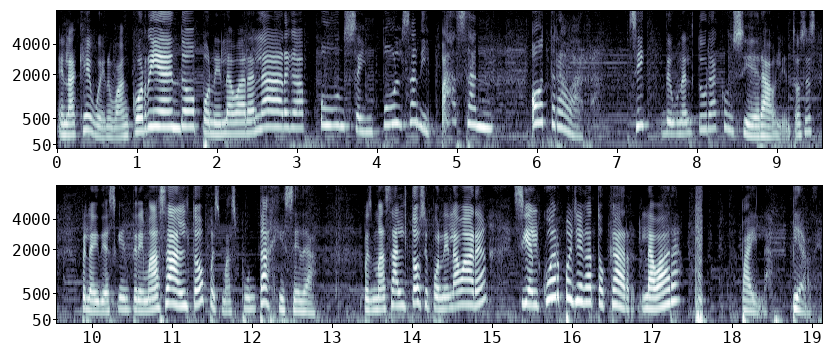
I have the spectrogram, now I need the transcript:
en la que, bueno, van corriendo, ponen la vara larga, pum, se impulsan y pasan otra barra, ¿sí? De una altura considerable. Entonces, pues la idea es que entre más alto, pues más puntaje se da. Pues más alto se pone la vara. Si el cuerpo llega a tocar la vara, baila, pierde.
